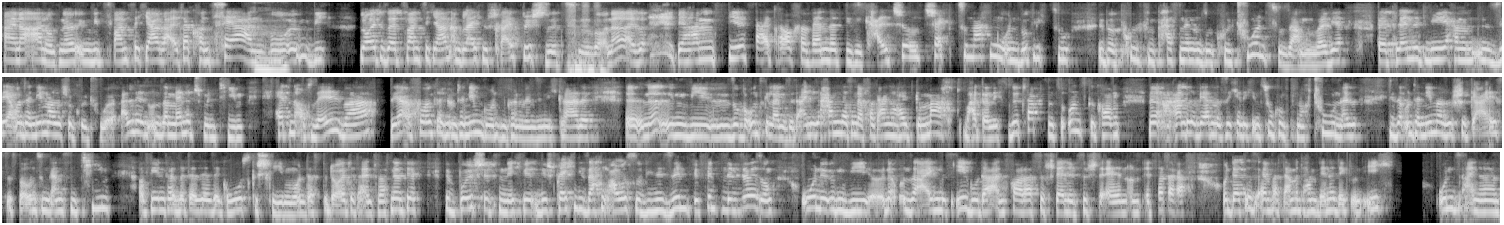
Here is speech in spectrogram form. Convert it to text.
keine Ahnung, ne, irgendwie 20 Jahre alter Konzern, mhm. wo irgendwie Leute seit 20 Jahren am gleichen Schreibtisch sitzen. So, ne? Also wir haben viel Zeit darauf verwendet, diesen Cultural Check zu machen und wirklich zu überprüfen, passen denn unsere Kulturen zusammen? Weil wir bei Planetly haben eine sehr unternehmerische Kultur. Alle in unserem Management-Team hätten auch selber sehr erfolgreich Unternehmen gründen können, wenn sie nicht gerade äh, ne, irgendwie so bei uns gelandet sind. Einige haben das in der Vergangenheit gemacht, hat dann nicht so geklappt, sind zu uns gekommen. Ne, andere werden es sicherlich in Zukunft noch tun. Also dieser unternehmerische Geist ist bei uns im ganzen Team auf jeden Fall wird er sehr, sehr groß geschrieben. Und das bedeutet einfach, ne, wir, wir bullshitten nicht, wir, wir sprechen die Sachen aus, so wie sie sind, wir finden eine Lösung ohne irgendwie ne, unser eigenes Ego da an vorderste Stelle zu stellen und etc. Und das ist einfach, damit haben Benedikt und ich uns eine,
